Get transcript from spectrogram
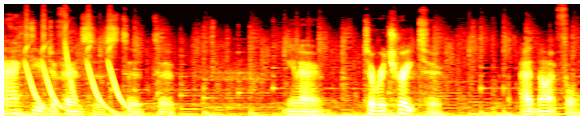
active defenses to, to you know, to retreat to at nightfall.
